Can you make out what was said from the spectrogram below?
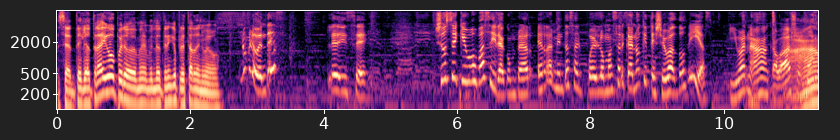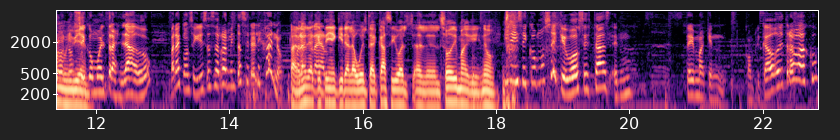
O sea, te lo traigo, pero me, me lo tenés que prestar de nuevo. ¿No me lo vendés? Le dice, yo sé que vos vas a ir a comprar herramientas al pueblo más cercano que te lleva dos días. Iban a caballo, Ah, burro, no sé cómo el traslado. Para conseguir esas herramientas era lejano. Ah, no era que tenía que ir a la vuelta de casa, iba al, al, al y no. Y le dice, como sé que vos estás en un tema que complicado de trabajo,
